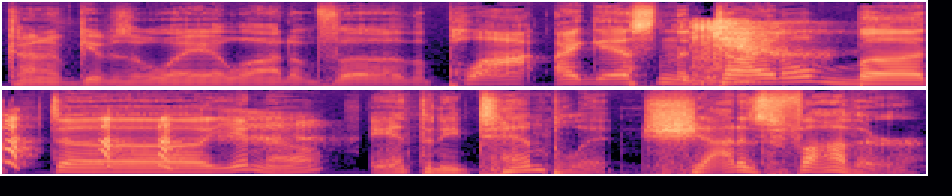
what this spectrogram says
kind of gives away a lot of uh, the plot, I guess, in the title, but uh, you know, Anthony Templet shot his father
